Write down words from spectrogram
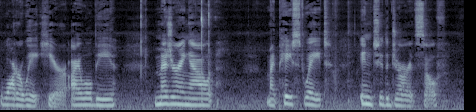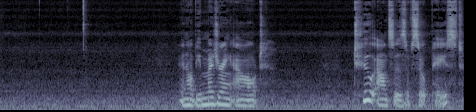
water weight here. I will be measuring out my paste weight into the jar itself and I'll be measuring out two ounces of soap paste.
